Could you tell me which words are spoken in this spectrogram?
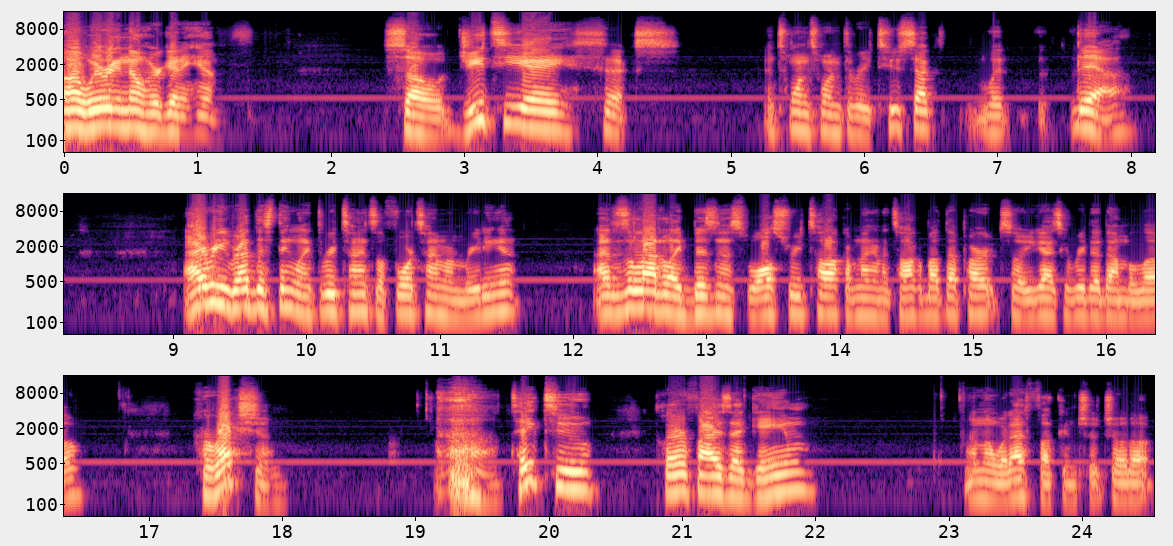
Oh, we already know we're getting him. So GTA 6 in 2023. Two sec yeah. I already read this thing like three times. The fourth time I'm reading it. Uh, there's a lot of like business Wall Street talk. I'm not going to talk about that part, so you guys can read that down below. Correction. Take Two clarifies that game. I don't know where that fucking shit showed up.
